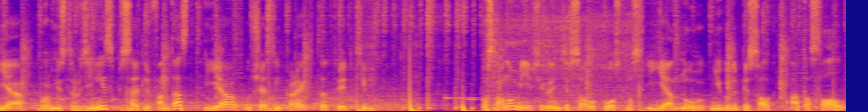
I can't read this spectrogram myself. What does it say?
Я Бурмистров Денис, писатель-фантаст, я участник проекта «Тверь Тим». В основном меня всегда интересовал космос. Я новую книгу написал, отослал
